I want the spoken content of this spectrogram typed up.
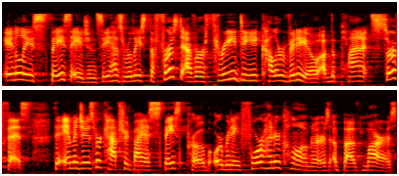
Italy's space agency has released the first ever 3D color video of the planet's surface. The images were captured by a space probe orbiting 400 kilometers above Mars.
